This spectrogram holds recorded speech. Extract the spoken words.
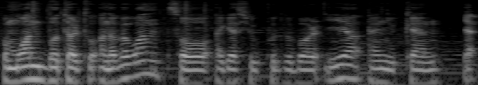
from one bottle to another one. So I guess you put the ball here and you can yeah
